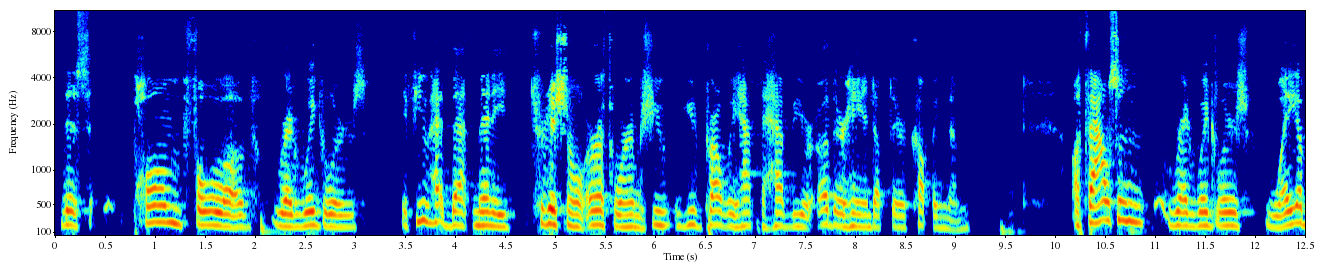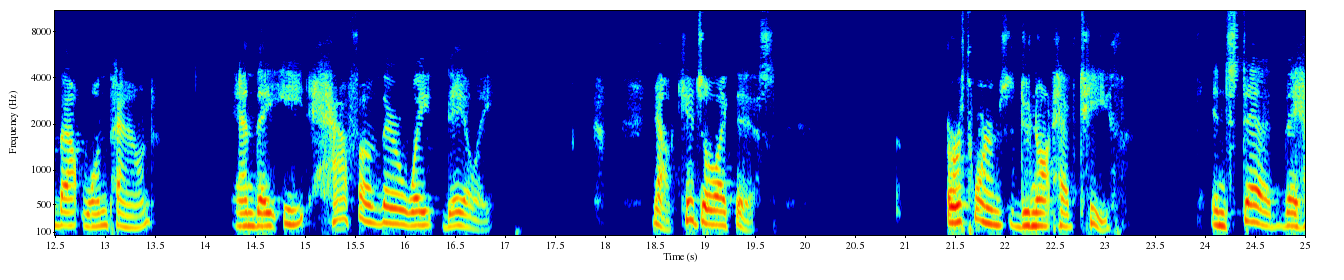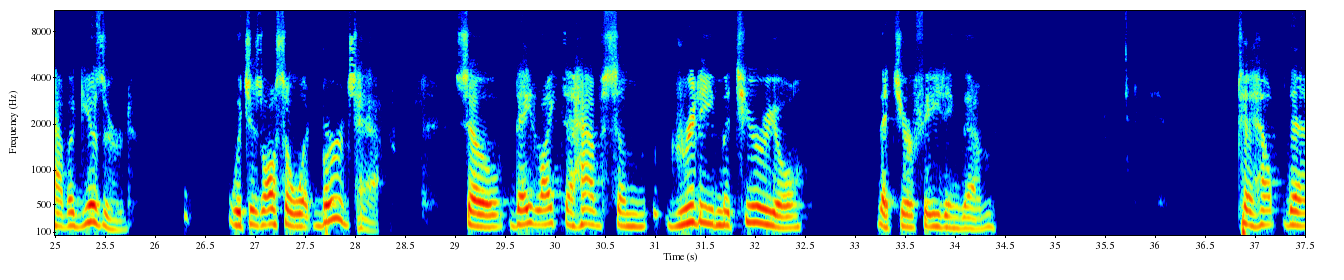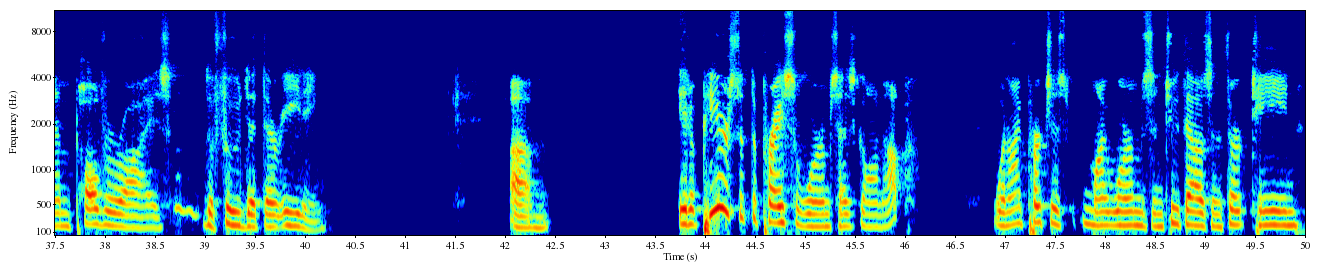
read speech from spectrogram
this palm full of red wigglers, if you had that many traditional earthworms, you, you'd probably have to have your other hand up there cupping them. A thousand red wigglers weigh about one pound and they eat half of their weight daily. Now, kids are like this. Earthworms do not have teeth. Instead, they have a gizzard, which is also what birds have. So they like to have some gritty material that you're feeding them to help them pulverize the food that they're eating. Um, it appears that the price of worms has gone up. When I purchased my worms in 2013,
